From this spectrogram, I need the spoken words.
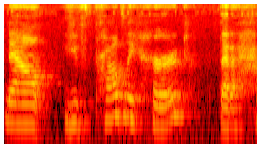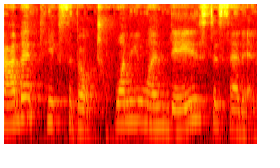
Now, you've probably heard that a habit takes about 21 days to set in,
